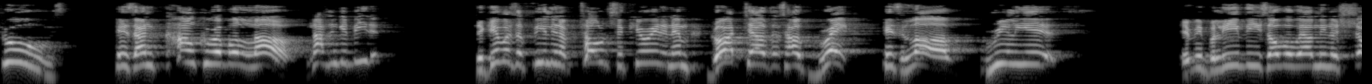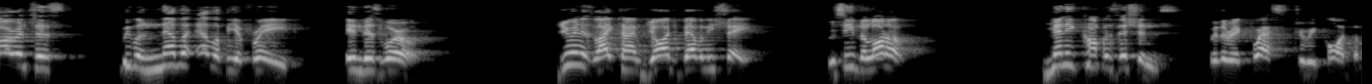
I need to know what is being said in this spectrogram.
proves his unconquerable love. Nothing can beat it. To give us a feeling of total security in him, God tells us how great his love really is. If we believe these overwhelming assurances, we will never ever be afraid in this world. During his lifetime, George Beverly Shea received a lot of many compositions with a request to record them.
